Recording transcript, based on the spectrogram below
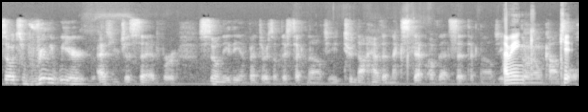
So it's really weird, as you just said, for Sony, the inventors of this technology, to not have the next step of that said technology. I mean, their own Ki-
